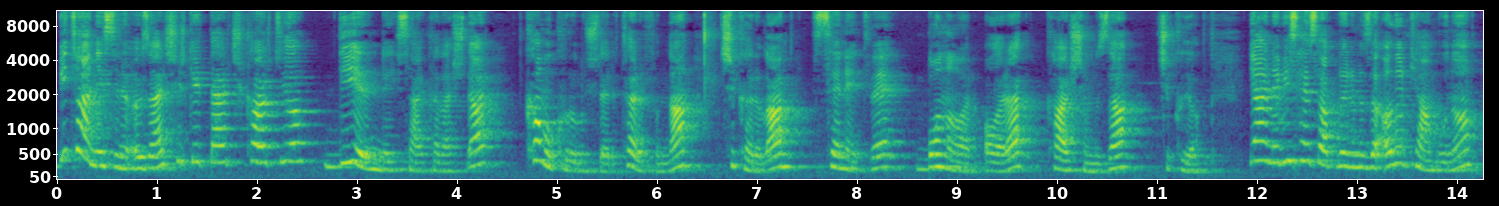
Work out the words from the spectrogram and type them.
Bir tanesini özel şirketler çıkartıyor. Diğerinde ise arkadaşlar kamu kuruluşları tarafından çıkarılan senet ve bonolar olarak karşımıza çıkıyor. Yani biz hesaplarımızı alırken bunu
